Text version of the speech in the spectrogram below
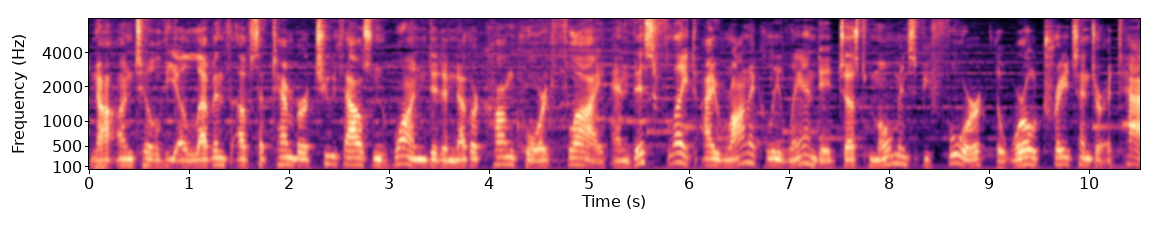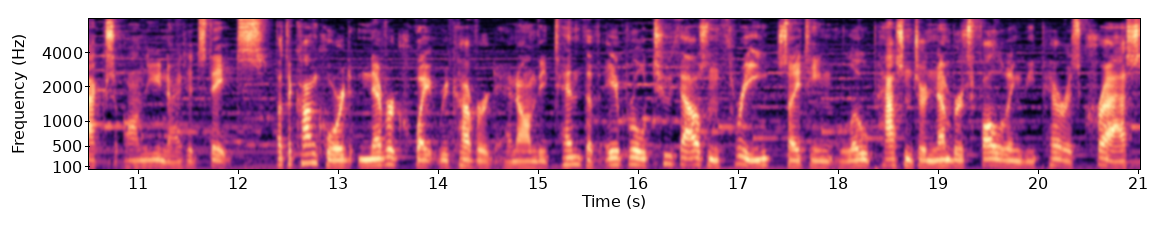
Not until the 11th of September 2001 did another Concorde fly, and this flight ironically landed just moments before the World Trade Center attacks on the United States. But the Concorde never quite recovered, and on the 10th of April 2003, citing low passenger numbers following the Paris crash,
